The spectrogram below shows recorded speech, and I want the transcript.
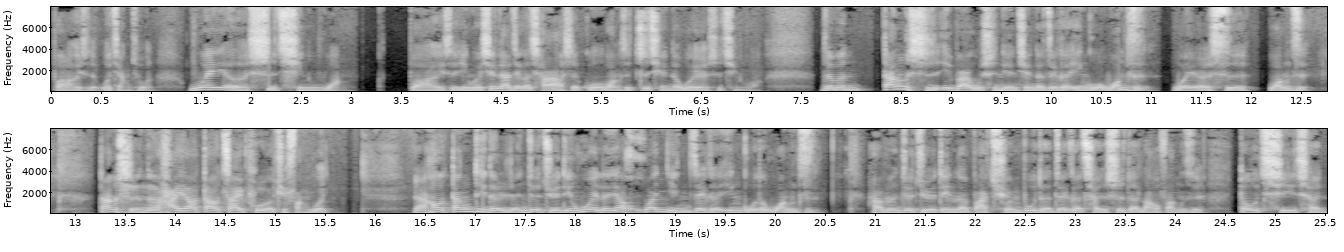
不好意思，我讲错了，威尔士亲王，不好意思，因为现在这个查尔斯国王是之前的威尔士亲王。那么，当时一百五十年前的这个英国王子威尔士王子，当时呢还要到斋普尔去访问，然后当地的人就决定，为了要欢迎这个英国的王子，他们就决定了把全部的这个城市的老房子都漆成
